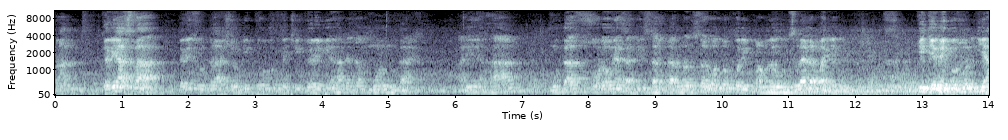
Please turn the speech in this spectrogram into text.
प्रांत जरी असला तरी सुद्धा शेवटी तो त्याची गरिबी हा त्याचा मूळ मुद्दा आहे. आणि हा मुद्दा सोडवण्यासाठी सरकारनं सर्वतोपरी पावलं उचलायला पाहिजे की जेणेकरून या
